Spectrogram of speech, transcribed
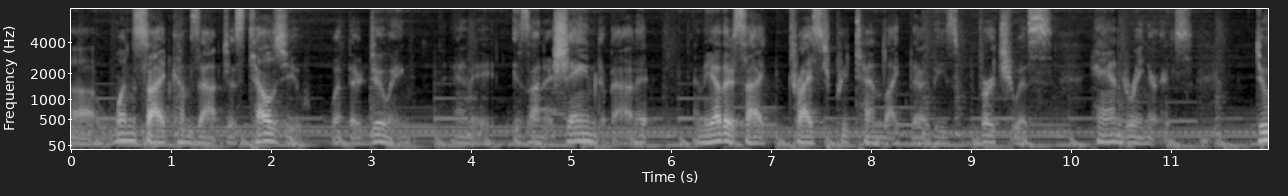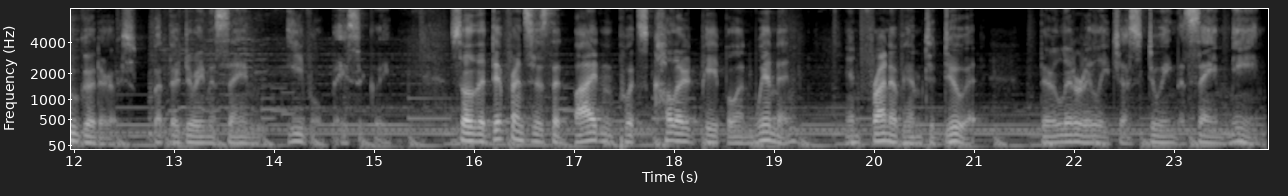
uh, one side comes out just tells you what they're doing and is unashamed about it, and the other side tries to pretend like they're these virtuous hand wringers do gooders, but they're doing the same evil, basically. So the difference is that Biden puts colored people and women in front of him to do it. They're literally just doing the same meme.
